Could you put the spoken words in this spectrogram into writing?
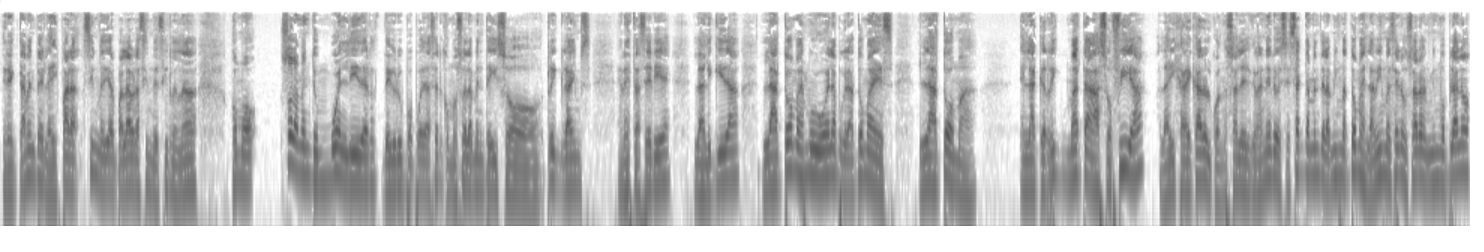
directamente, le dispara sin mediar palabras, sin decirle nada, como solamente un buen líder de grupo puede hacer, como solamente hizo Rick Grimes en esta serie, la liquida. La toma es muy buena porque la toma es la toma en la que Rick mata a Sofía, la hija de Carol, cuando sale el granero, es exactamente la misma toma, es la misma escena, usaron el mismo plano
